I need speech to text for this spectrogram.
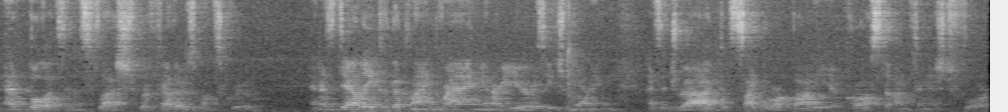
and had bullets in its flesh where feathers once grew. And its daily cuckoo-clang rang in our ears each morning as it dragged its cyborg body across the unfinished floor.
